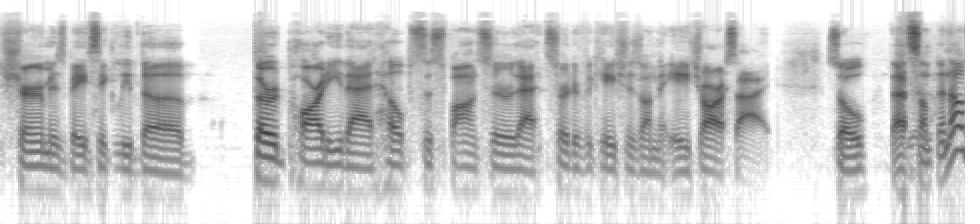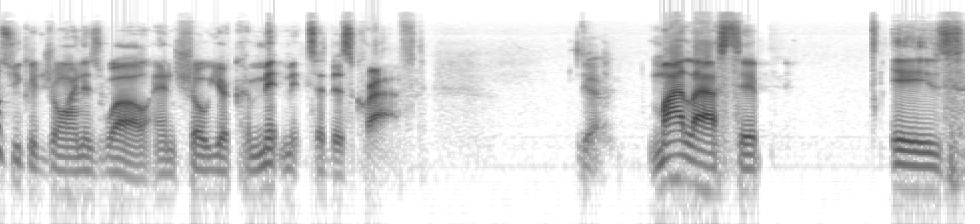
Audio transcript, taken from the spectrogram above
SHRM is basically the third party that helps to sponsor that certifications on the HR side. So that's yeah. something else you could join as well and show your commitment to this craft. Yeah. My last tip is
